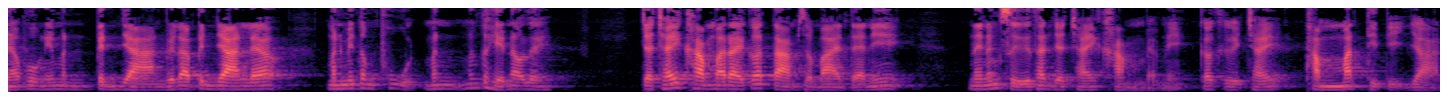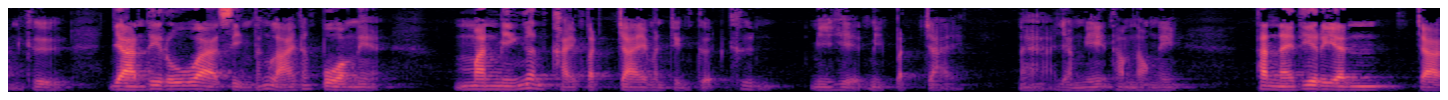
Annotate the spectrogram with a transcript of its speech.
นะ พวกนี้มันเป็นญาณเวลาเป็นญาณแล้ว มันไม่ต้องพูดมันมันก็เห็นเอาเลย จะใช้คำอะไรก็ตามสบาย แต่นี้ในหนังสือท่านจะใช้คำแบบนี้ ก็คือใช้ธรรมัตติติญาณคือญาณที่รู้ว่าสิ่งทั้งหลายทั้งปวงเนี่ย มันมีเงื่อนไขปัจจัยมันจึงเกิดขึ้น มีเหตุมีปัจจัยนะอย่างนี้ทำนองนี้ ท่านไหนที่เรียนจาก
